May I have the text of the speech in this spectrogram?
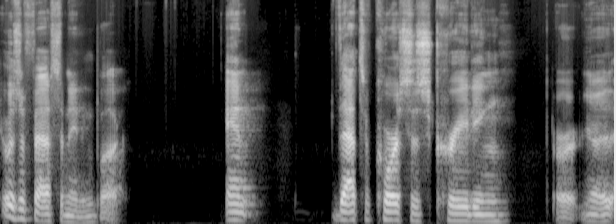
it was a fascinating book, and that's of course is creating or you know,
